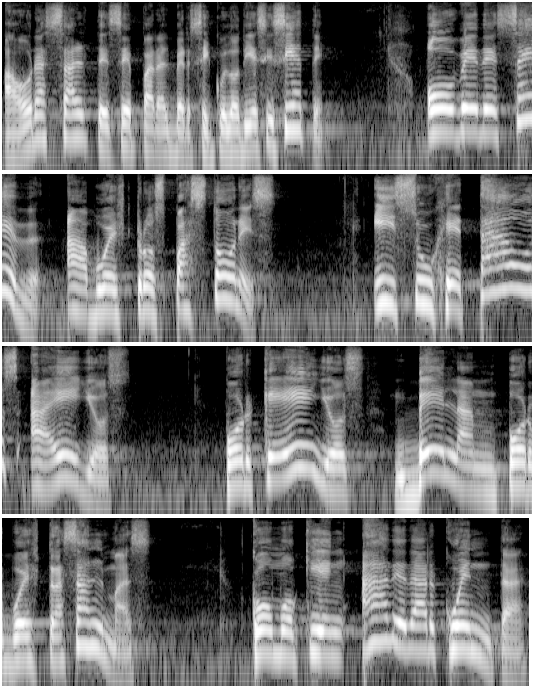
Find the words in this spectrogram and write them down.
Ahora sáltese para el versículo 17 obedeced a vuestros pastores y sujetaos a ellos, porque ellos velan por vuestras almas, como quien ha de dar cuenta,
